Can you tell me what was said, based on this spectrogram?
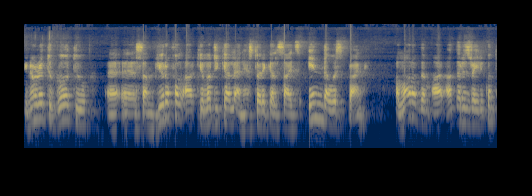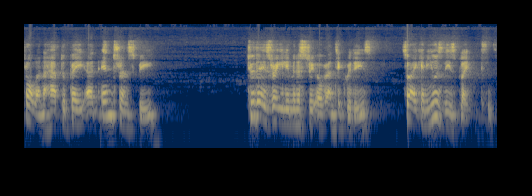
In order to go to uh, uh, some beautiful archaeological and historical sites in the West Bank, a lot of them are under Israeli control, and I have to pay an entrance fee to the Israeli Ministry of Antiquities so I can use these places.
